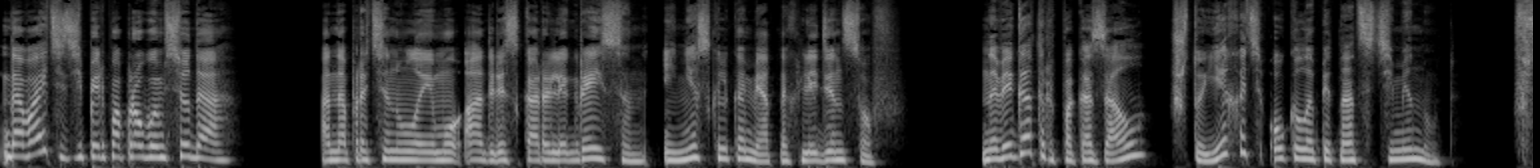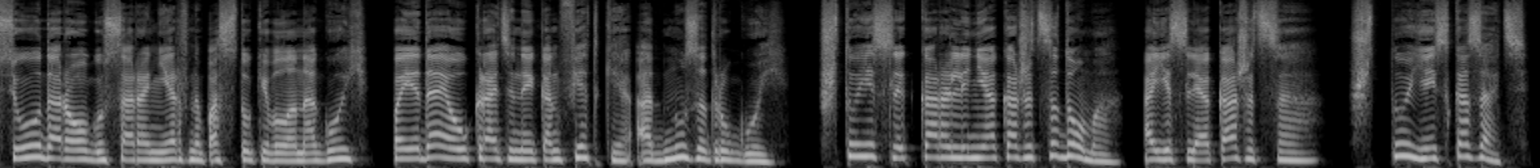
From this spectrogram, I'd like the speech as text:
«Давайте теперь попробуем сюда». Она протянула ему адрес Карли Грейсон и несколько мятных леденцов. Навигатор показал, что ехать около 15 минут. Всю дорогу Сара нервно постукивала ногой, поедая украденные конфетки одну за другой. Что, если Карли не окажется дома? А если окажется, что ей сказать?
